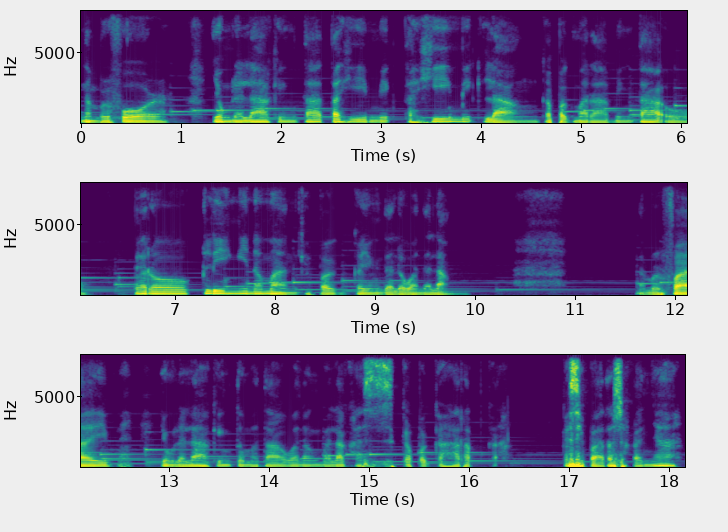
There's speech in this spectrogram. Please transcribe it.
Number 4, yung lalaking tatahimik, tahimik lang kapag maraming tao, pero clingy naman kapag kayong dalawa na lang. Number 5, yung lalaking tumatawa ng malakas kapag kaharap ka. Kasi para sa kanya,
